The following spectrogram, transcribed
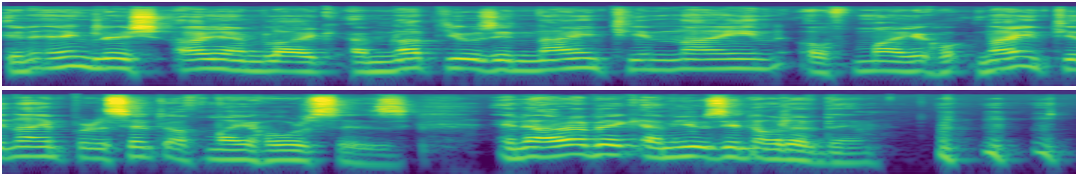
in English, I am like I'm not using 99 of my 99% of my horses. In Arabic, I'm using all of them.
